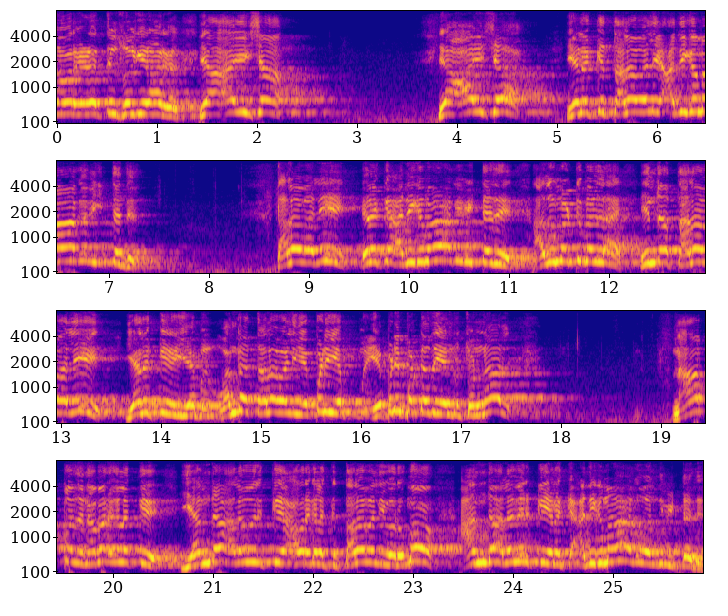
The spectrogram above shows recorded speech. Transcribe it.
அவர்களிடத்தில் சொல்கிறார்கள் யா ஆயிஷா! யா ஆயிஷா! எனக்கு தலைவலி அதிகமாக வைத்தது தலைவலி எனக்கு அதிகமாக விட்டது. அது மட்டுமல்ல இந்த தலைவலி எனக்கு வந்த தலைவலி எப்படி எப்படிப்பட்டது என்று சொன்னால் நாற்பது நபர்களுக்கு எந்த அளவிற்கு அவர்களுக்கு தலைவலி வருமோ அந்த அளவிற்கு எனக்கு அதிகமாக வந்து விட்டது.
